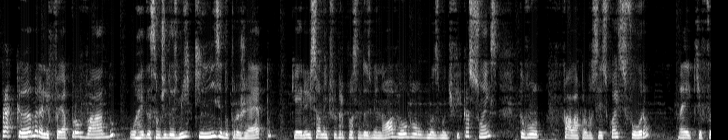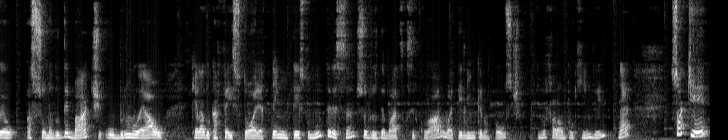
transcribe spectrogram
para a Câmara, ele foi aprovado, a redação de 2015 do projeto, que inicialmente foi proposto em 2009, houve algumas modificações, que eu vou falar para vocês quais foram, né, que foi a soma do debate. O Bruno Leal que é lá do Café História, tem um texto muito interessante sobre os debates que circularam, vai ter link no post. Eu vou falar um pouquinho dele, né? Só que,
